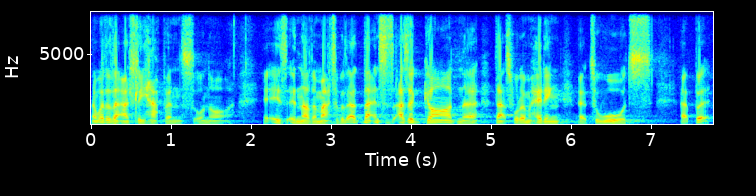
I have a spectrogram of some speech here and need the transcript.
Now, whether that actually happens or not is another matter, but that, that instance, as a gardener, that's what I'm heading uh, towards. Uh, but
